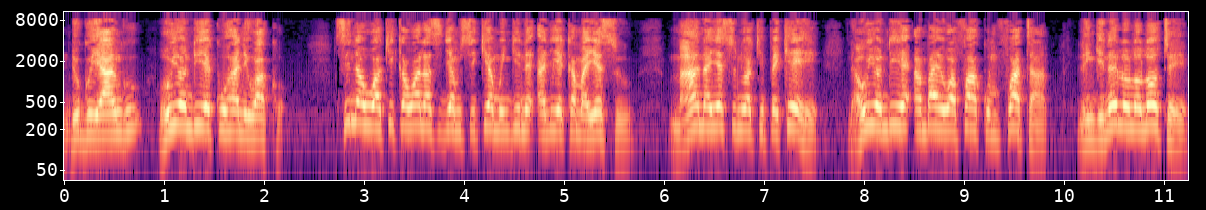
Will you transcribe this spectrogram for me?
ndugu yangu huyo ndiye kuhani wako. Sina uhakika wala sijamsikia mwingine aliye kama yesu maana yesu ni wa kipekee na huyo ndiye ambaye wafaa kumfuata. Linginelo lolote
